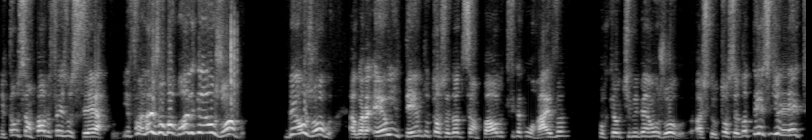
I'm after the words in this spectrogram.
Então o São Paulo fez o certo. E foi lá e jogou bola e ganhou o jogo. Ganhou o jogo. Agora, eu entendo o torcedor de São Paulo que fica com raiva porque o time ganhou o jogo. Acho que o torcedor tem esse direito.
